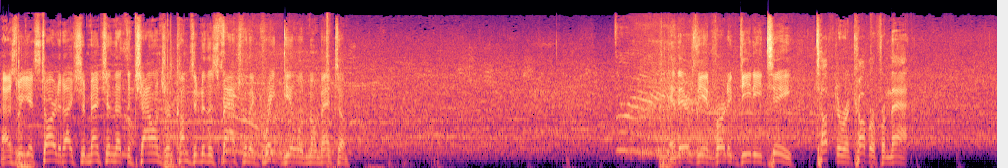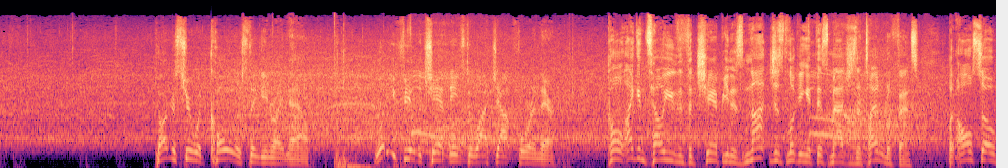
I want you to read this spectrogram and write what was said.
As we get started, I should mention that the challenger comes into this match with a great deal of momentum. And there's the inverted DDT. Tough to recover from that. Talk us through what Cole is thinking right now. What do you feel the champ needs to watch out for in there? Cole, I can tell you that the champion is not just looking at this match as a title defense, but also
